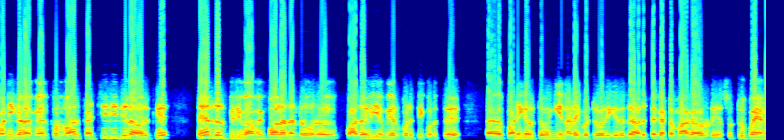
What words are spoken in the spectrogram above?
பணிகளை மேற்கொள்வார். கட்சி ரீதியில் அவருக்கு தேர்தல் பிரிவு அமைப்பாளர் என்ற ஒரு பதவியும் ஏற்படுத்தி கொடுத்து பணிகள் துவங்கி நடைபெற்று வருகிறது. அடுத்த கட்டமாக அவருடைய சுற்றுப்பயண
